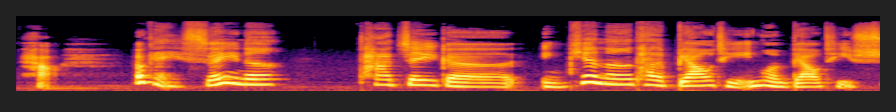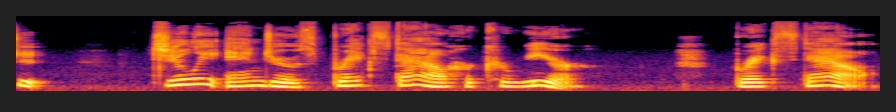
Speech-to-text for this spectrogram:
好，OK，所以呢。它这个影片呢，它的标题英文标题是 Julie Andrews breaks down her career。breaks down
